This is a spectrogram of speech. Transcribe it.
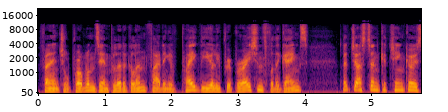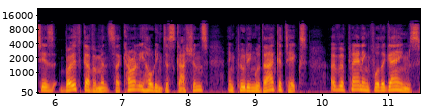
Financial problems and political infighting have plagued the early preparations for the Games, but Justin Tkatchenko says both governments are currently holding discussions, including with architects, over planning for the Games.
